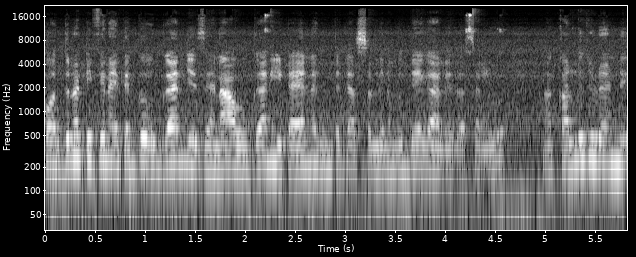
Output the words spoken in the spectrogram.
పొద్దున టిఫిన్ అయితే ఇంకా ఉగ్గాని చేశాను. ఆ ఉగ్గాని ఈ టైంలో తింటుంటే అసలు తినబుద్దే కాలేదు అసలు. నా కళ్ళు చూడండి.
